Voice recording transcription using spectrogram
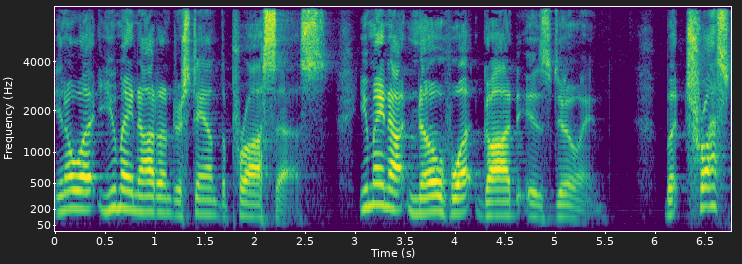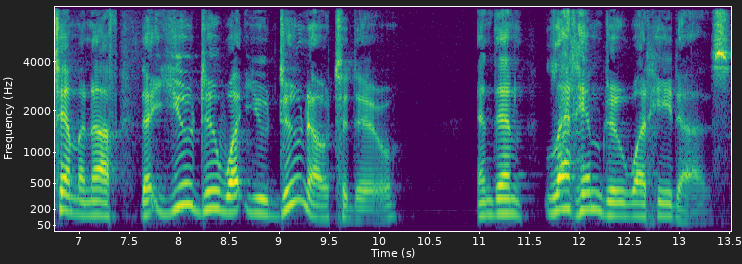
you know what? You may not understand the process, you may not know what God is doing, but trust him enough that you do what you do know to do, and then let him do what he does.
